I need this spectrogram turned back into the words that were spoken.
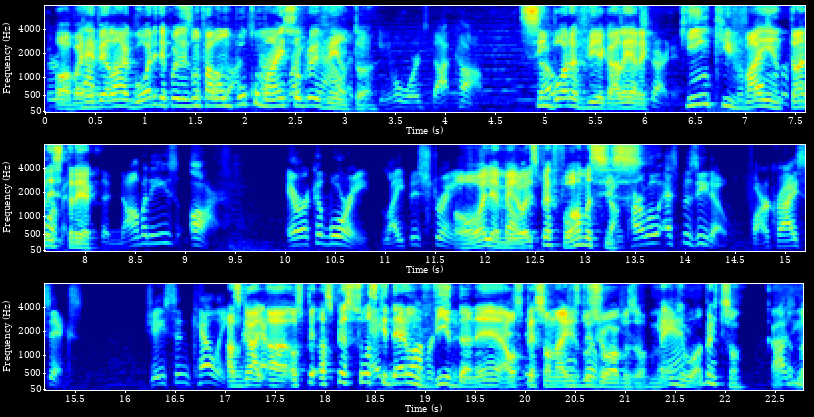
30 Ó, vai revelar agora e depois eles vão falar um pouco mais sobre o evento, ó. Simbora ver, galera, quem que vai entrar nesse treco. Olha, melhores performances. As, as, as, pessoas que deram vida, né, aos personagens dos jogos, ó. Maggie Robertson, caramba.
